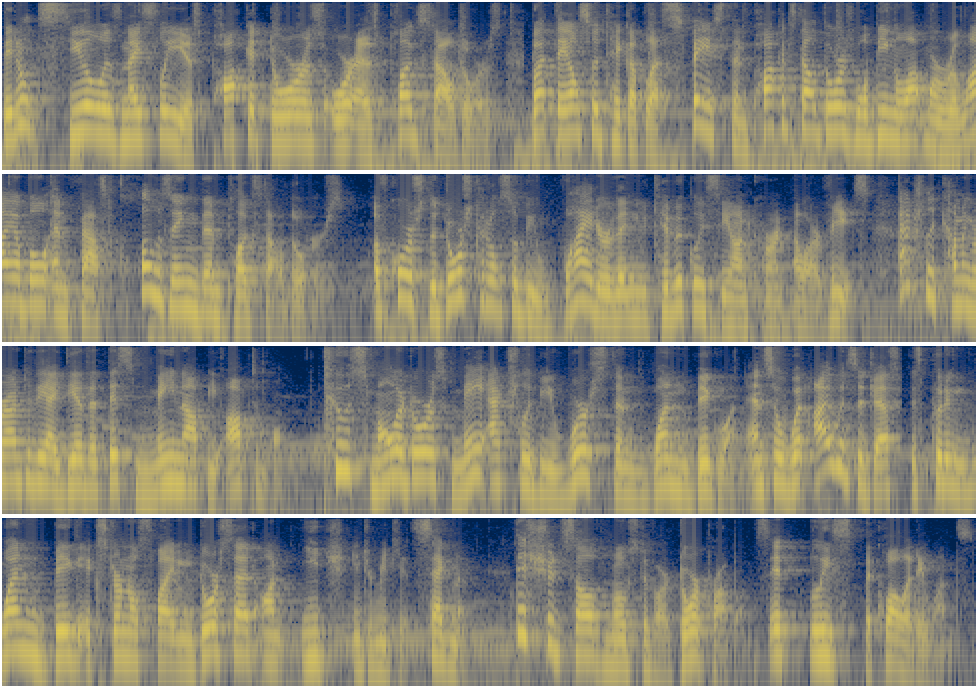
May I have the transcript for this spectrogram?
They don't seal as nicely as pocket doors or as plug style doors, but they also take up less space than pocket style doors while being a lot more reliable and fast closing than plug style doors. Of course, the doors could also be wider than you typically see on current LRVs, actually coming around to the idea that this may not be optimal two smaller doors may actually be worse than one big one. And so what I would suggest is putting one big external sliding door set on each intermediate segment. This should solve most of our door problems, at least the quality ones.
